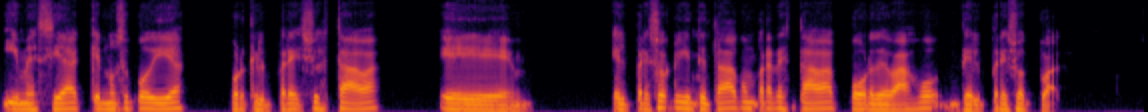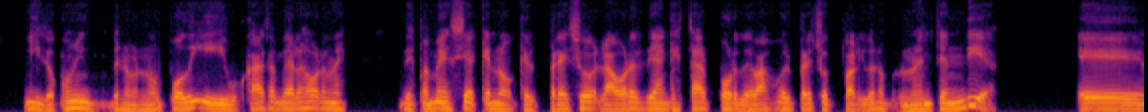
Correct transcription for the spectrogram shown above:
y me decía que no se podía porque el precio estaba, eh, el precio que intentaba comprar estaba por debajo del precio actual. Y yo con, no podía y buscaba cambiar las órdenes Después me decía que no, que el precio, la orden tenía que estar por debajo del precio actual. Y bueno, pero no entendía. Eh,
